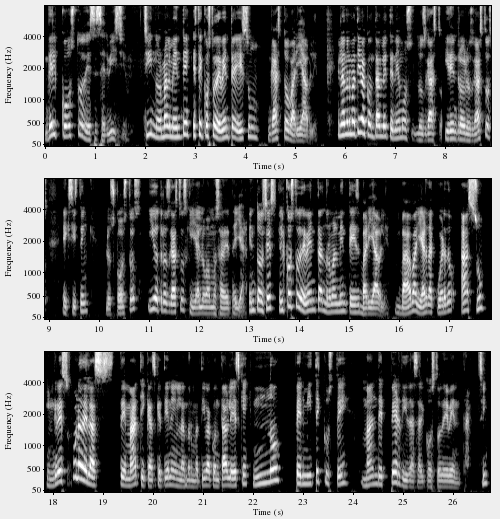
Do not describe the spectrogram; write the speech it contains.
del costo de ese servicio. Sí, normalmente este costo de venta es un gasto variable. En la normativa contable tenemos los gastos y dentro de los gastos existen los costos y otros gastos que ya lo vamos a detallar. Entonces, el costo de venta normalmente es variable, va a variar de acuerdo a su ingreso. Una de las temáticas que tiene en la normativa contable es que no permite que usted mande pérdidas al costo de venta, ¿sí?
